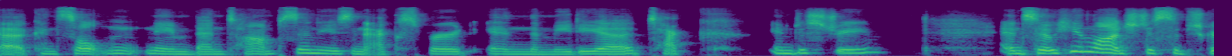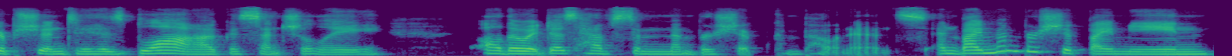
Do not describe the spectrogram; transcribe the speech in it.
a consultant named Ben Thompson. He's an expert in the media tech industry. And so he launched a subscription to his blog, essentially, although it does have some membership components. And by membership, I mean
